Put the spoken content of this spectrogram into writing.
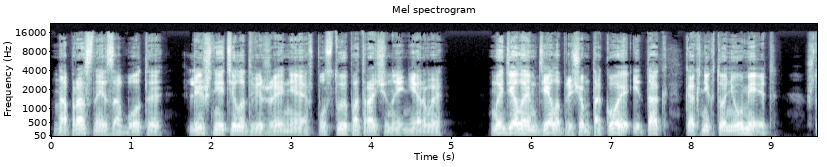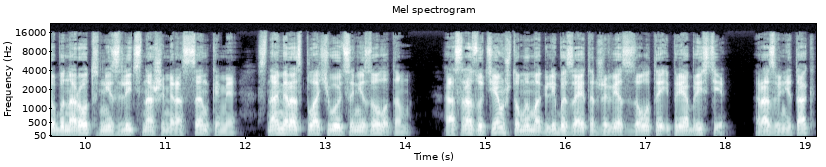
напрасные заботы, лишнее телодвижение, впустую потраченные нервы – мы делаем дело, причем такое и так, как никто не умеет. Чтобы народ не злить нашими расценками, с нами расплачиваются не золотом, а сразу тем, что мы могли бы за этот же вес золота и приобрести. Разве не так?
